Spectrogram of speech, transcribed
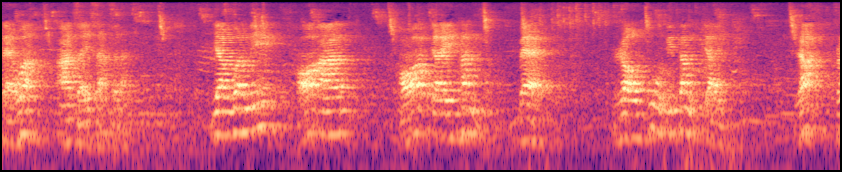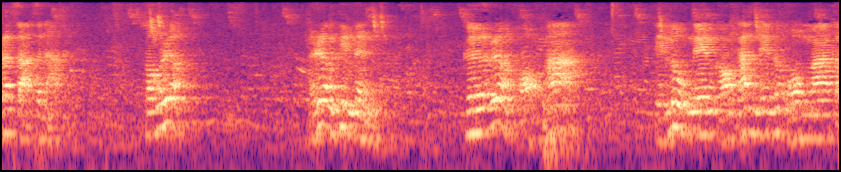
แต่ว่าอาศัยศาสนา อย่างวันนี้ขออาขอใจท่านแบบเราผู้ที่ตั้งใจ รักพระศาสนาสองเรื่อง เรื่องที่หนึ่งคือเรื่องของผ้าที่ลูกเนนของท่านเนนทุกองมาต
